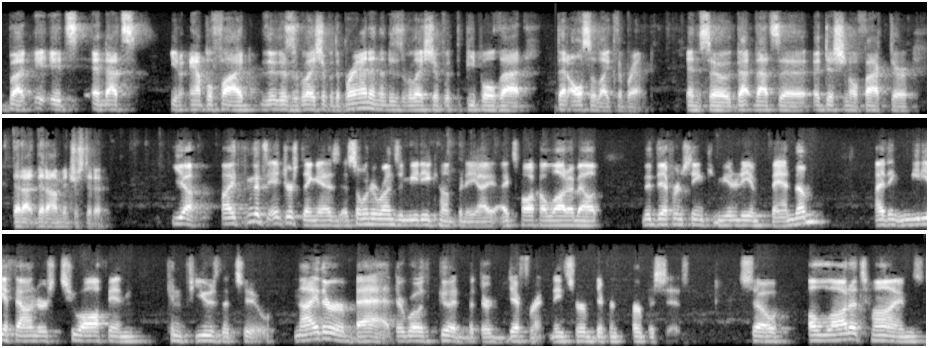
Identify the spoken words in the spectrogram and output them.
But it, it's and that's you know amplified. There's a relationship with the brand, and then there's a relationship with the people that that also like the brand. And so that that's a additional factor that I, that I'm interested in. Yeah, I think that's interesting. As, as someone who runs a media company, I, I talk a lot about the difference between community and fandom. I think media founders too often confuse the two. Neither are bad. They're both good, but they're different. They serve different purposes. So a lot of times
